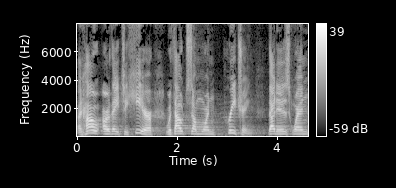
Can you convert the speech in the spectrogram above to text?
And how are they to hear without someone preaching? That is, when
